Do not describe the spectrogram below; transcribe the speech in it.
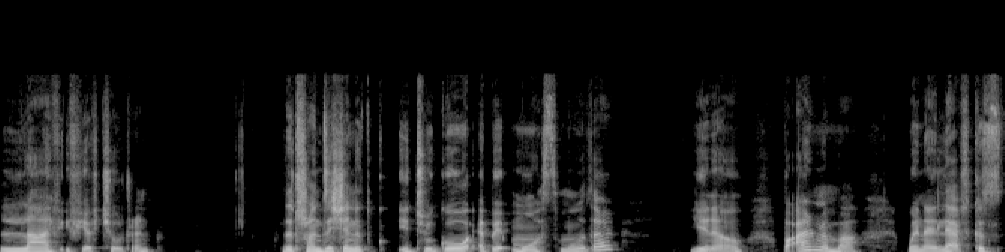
life, if you have children, the transition it will go a bit more smoother, you know. But I remember when I left because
